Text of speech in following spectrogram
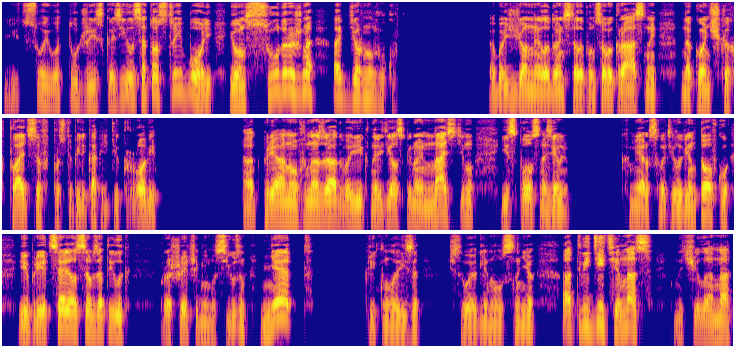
Лицо его тут же исказилось от острой боли, и он судорожно отдернул руку. Обожженная ладонь стала пунцово-красной, на кончиках пальцев проступили капельки крови. Отпрянув назад, боевик налетел спиной на стену и сполз на землю. Кмер схватил винтовку и прицелился в затылок, прошедший мимо Сьюзен. «Нет!» — крикнула Лиза. Часовой оглянулся на нее. «Отведите нас!» — начала она,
